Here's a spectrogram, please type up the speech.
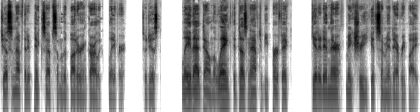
just enough that it picks up some of the butter and garlic flavor. So just lay that down the length. It doesn't have to be perfect. Get it in there. Make sure you get some into every bite.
